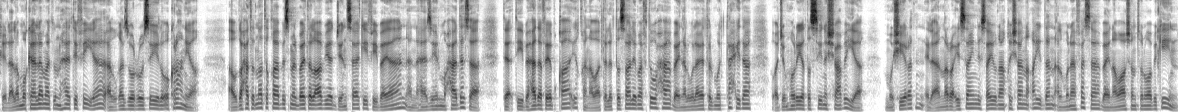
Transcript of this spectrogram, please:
خلال مكالمة هاتفية الغزو الروسي لأوكرانيا. أوضحت الناطقة باسم البيت الأبيض جين ساكي في بيان أن هذه المحادثة تأتي بهدف إبقاء قنوات الاتصال مفتوحة بين الولايات المتحدة وجمهورية الصين الشعبية. مشيرة إلى أن الرئيسين سيناقشان أيضا المنافسة بين واشنطن وبكين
